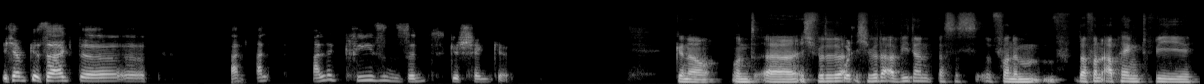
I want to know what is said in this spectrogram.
ich hab gesagt, äh, an, an, alle Krisen sind Geschenke. Genau. Und äh, ich, würde, ich würde erwidern, dass es von einem, davon abhängt, wie,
